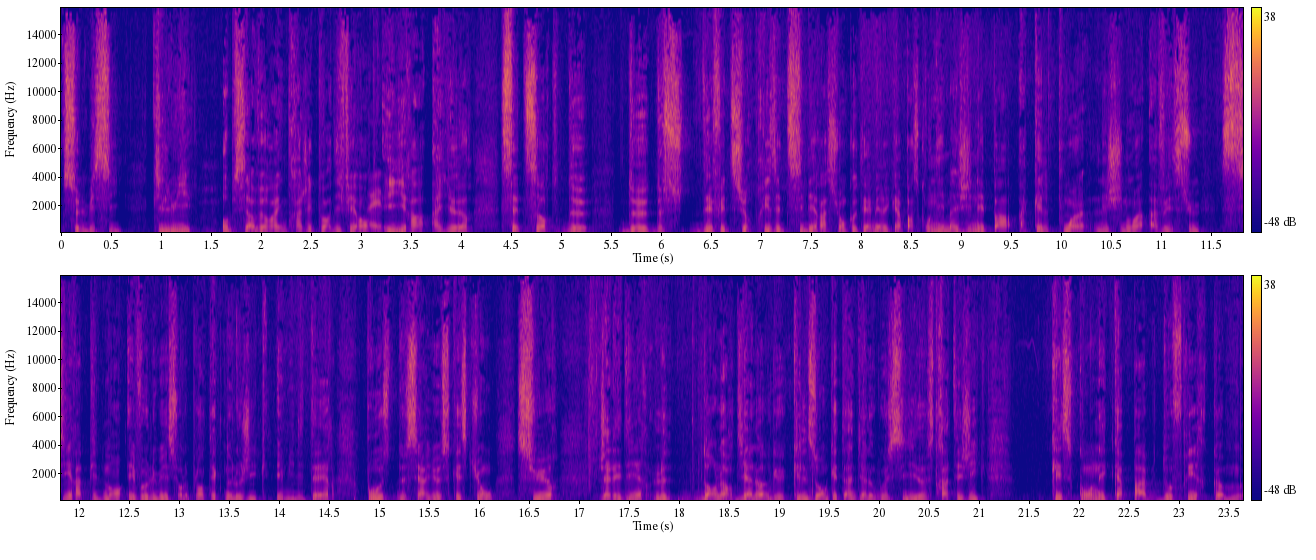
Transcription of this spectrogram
celui-ci, qui lui observera une trajectoire différente Ouais. et ira ailleurs. Cette sorte de de- de- d'effet de, surprise et de sidération côté américain parce qu'on n'imaginait pas à quel point les Chinois avaient su si rapidement évoluer sur le plan technologique et militaire pose de sérieuses questions sur, j'allais dire, dans leur dialogue qu'ils ont, qui est un dialogue aussi euh, stratégique, qu'est-ce qu'on est capable d'offrir comme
